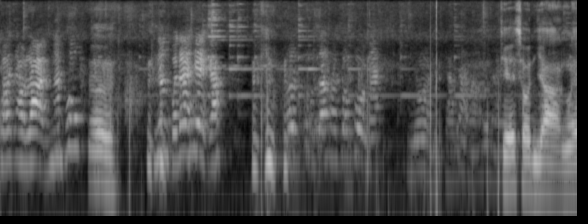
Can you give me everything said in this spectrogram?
พอเอาล่ะงั้นพุกเออนึ่งไปได้เฮ้กะเออคุณจ้าให้โคตรนะนอนทำเจชนอย่างเลย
